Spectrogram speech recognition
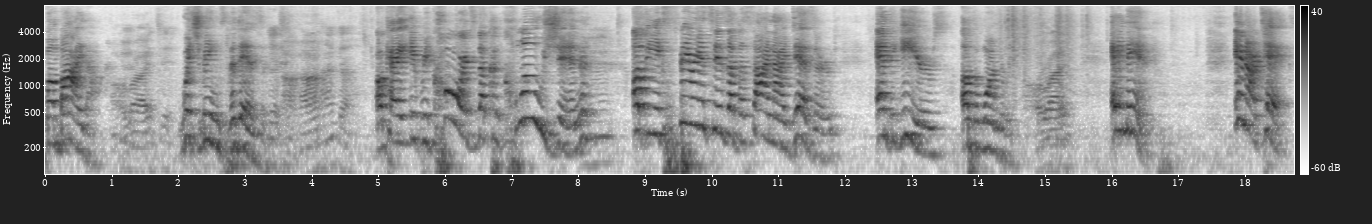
Bamida, All right. Which means the desert. Yes. Uh-huh. My God. Okay, it records the conclusion Mhm. of the experiences of the Sinai desert and the years of the wandering. All right. Amen. In our text,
